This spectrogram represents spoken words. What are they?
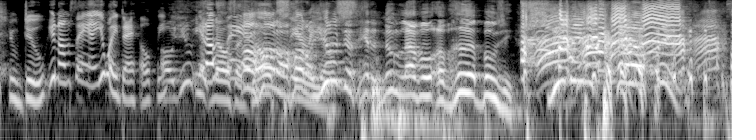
Yes, you do. You know what I'm saying? You ain't that healthy. Oh, you eat know what I'm those saying? Oh, hold on, Adult hold on. You cereals. just hit a new level of hood bougie. You mean to tell me?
